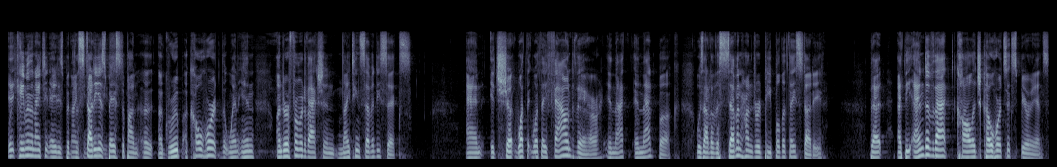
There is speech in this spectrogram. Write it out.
it came in the 1980s, but the study is based upon a, a group, a cohort that went in under affirmative action in 1976, and it sho- what they, what they found there in that in that book was out of the 700 people that they studied, that at the end of that college cohort's experience,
